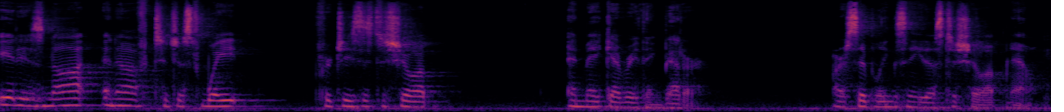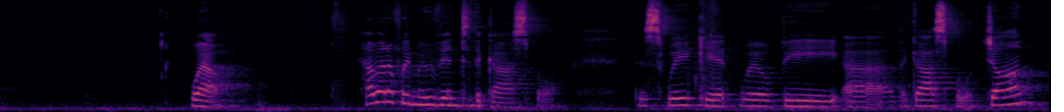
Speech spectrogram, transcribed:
it is not enough to just wait for Jesus to show up and make everything better. Our siblings need us to show up now. Well, how about if we move into the gospel? This week it will be uh, the Gospel of John,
